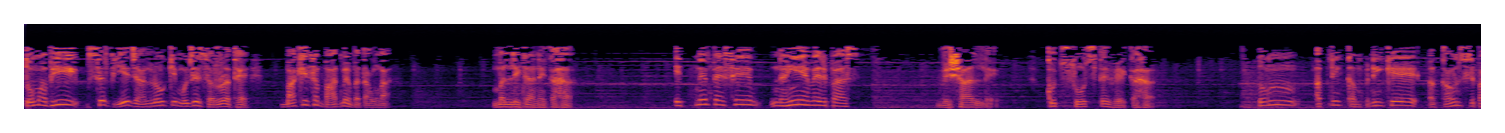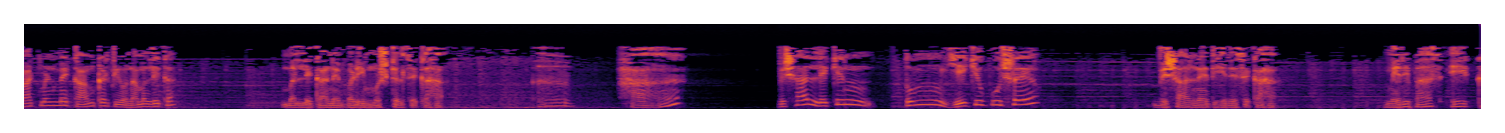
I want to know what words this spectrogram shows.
तुम अभी सिर्फ़ ये जान लो कि मुझे ज़रूरत है, बाकी सब बाद में बताऊँगा. मल्लिका ने कहा, इतने पैसे नहीं है मेरे पास. विशाल ने कुछ सोचते हुए कहा, तुम अपनी कंपनी के अकाउंट्स डिपार्टमेंट में काम करती हो ना, मल्लिका? मल्लिका ने बड़ी मुश्किल से कहा हाँ। विशाल, लेकिन तुम ये क्यों पूछ रहे हो? विशाल ने धीरे से कहा मेरे पास एक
